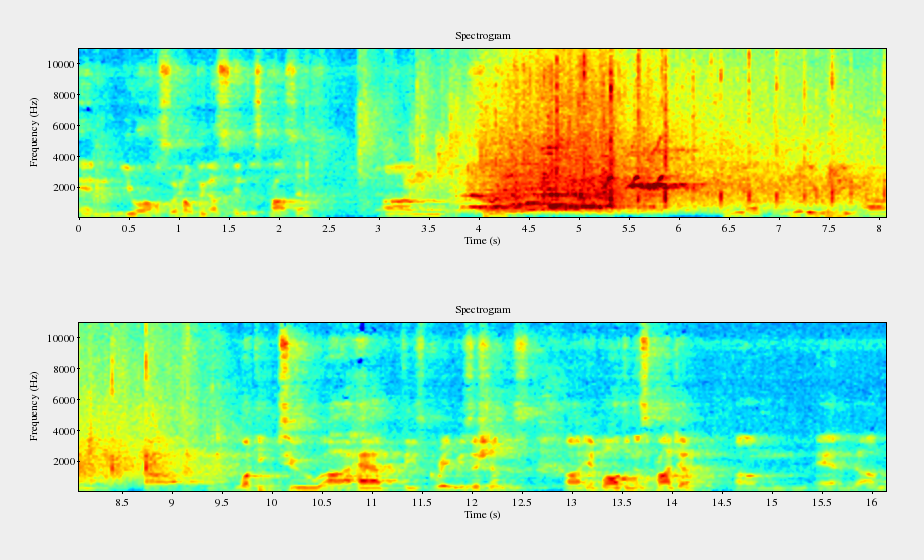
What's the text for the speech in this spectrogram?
and you are also helping us in this process. Um, so, so we are really, really um, uh, lucky to uh, have these great musicians uh, involved in this project. Um, and um,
